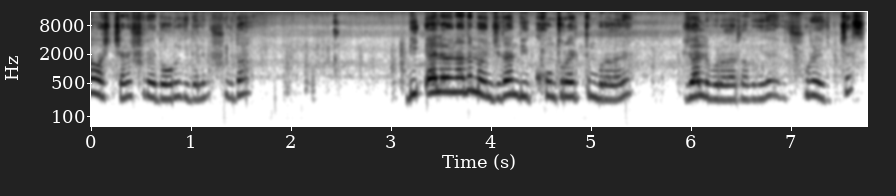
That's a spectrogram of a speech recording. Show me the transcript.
Yavaşça şuraya doğru gidelim. Şurada bir el oynadım önceden. Bir kontrol ettim buraları. Güzeldi buralar tabii ki de. Şuraya gideceğiz.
